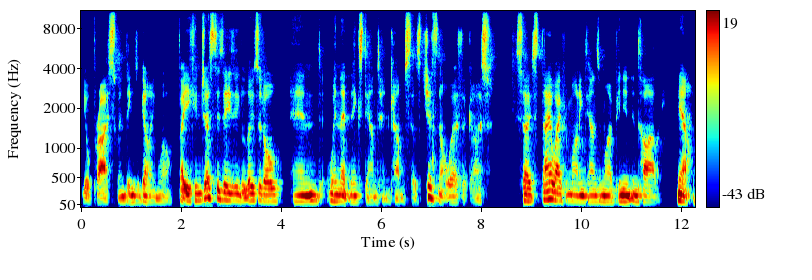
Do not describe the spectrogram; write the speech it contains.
your price when things are going well. But you can just as easily lose it all and when that next downturn comes. So it's just not worth it, guys. So stay away from mining towns, in my opinion, entirely. Now,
